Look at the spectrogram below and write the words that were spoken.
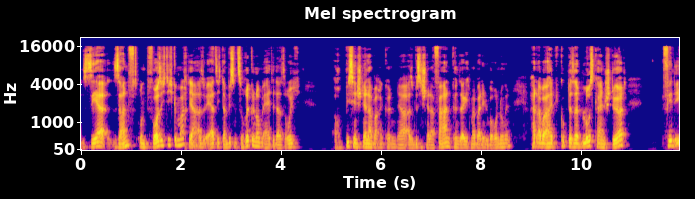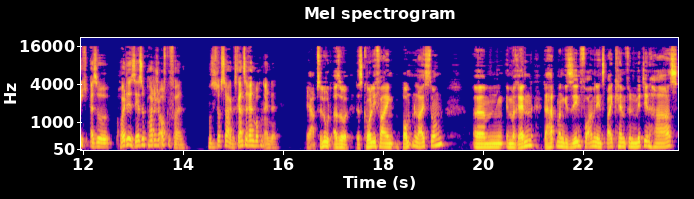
sehr sanft und vorsichtig gemacht. Ja, also er hat sich da ein bisschen zurückgenommen. Er hätte das ruhig auch ein bisschen schneller machen können. Ja, also ein bisschen schneller fahren können, sage ich mal, bei den Überrundungen. Hat aber halt geguckt, dass er bloß keinen stört. Finde ich, also heute sehr sympathisch aufgefallen. Muss ich doch sagen. Das ganze Rennwochenende. Ja, absolut. Also das Qualifying Bombenleistung. Ähm, Im Rennen, da hat man gesehen, vor allem in den Zweikämpfen mit den Haas,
